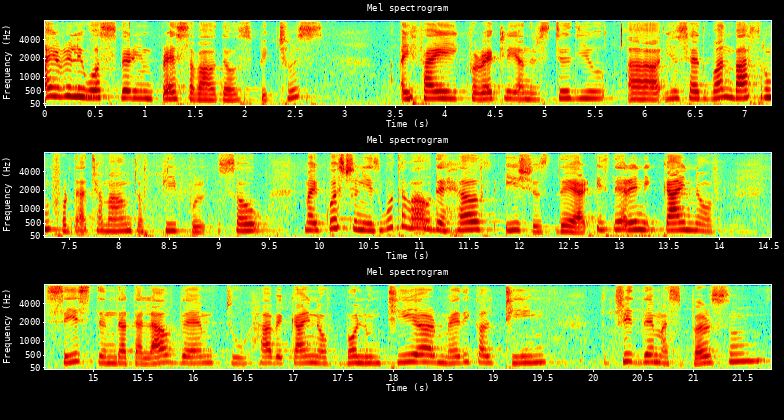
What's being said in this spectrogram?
I really was very impressed about those pictures. If I correctly understood you, uh, you said one bathroom for that amount of people. So my question is, what about the health issues there? Is there any kind of system that allow them to have a kind of volunteer medical team to treat them as persons?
